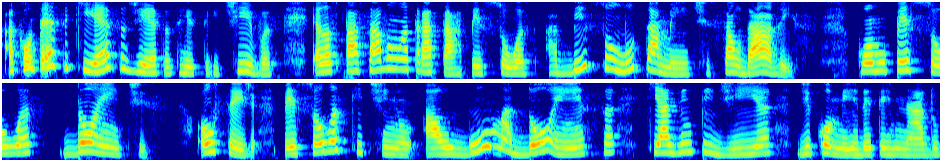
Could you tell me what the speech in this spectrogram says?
Acontece que essas dietas restritivas, elas passavam a tratar pessoas absolutamente saudáveis como pessoas doentes, ou seja, pessoas que tinham alguma doença que as impedia de comer determinado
